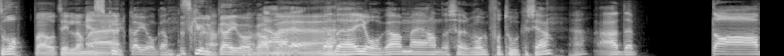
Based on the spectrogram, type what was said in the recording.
droppa jo til og med Jeg skulka yogaen. Skulka yoga Ja, med vi hadde yoga med Hanne Sørvåg for to uker siden. Ja. Ja, det, da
